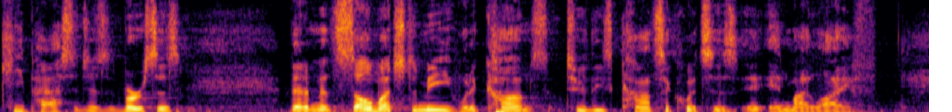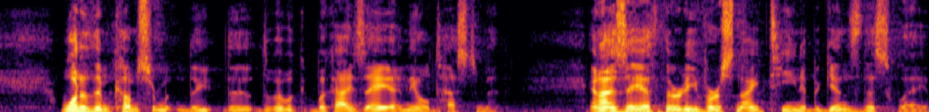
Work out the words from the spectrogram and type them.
key passages and verses that have meant so much to me when it comes to these consequences in, in my life. One of them comes from the, the, the book Isaiah in the Old Testament. In Isaiah 30, verse 19, it begins this way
